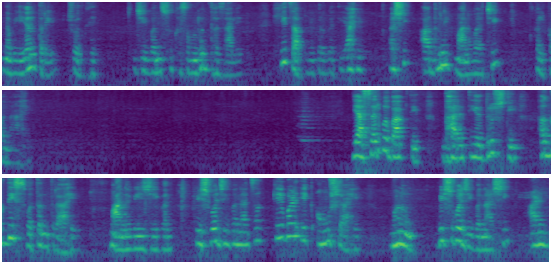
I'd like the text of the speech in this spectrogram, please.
नवी यंत्रे शोधली. जीवन सुख समृद्ध झाले. हीच आपली प्रगती आहे अशी आधुनिक मानवाची कल्पना आहे. या सर्व बाबतीत भारतीय दृष्टी अगदी स्वतंत्र आहे. मानवी जीवन विश्वजीवनाचा केवळ एक अंश आहे म्हणून विश्वजीवनाशी आणि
